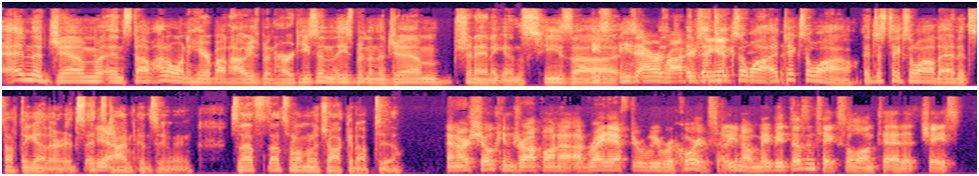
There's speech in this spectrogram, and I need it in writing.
been in the gym and stuff. I don't want to hear about how he's been hurt. He's in. He's been in the gym shenanigans. He's uh. he's, he's Aaron it, Rodgers. it takes a while. It takes a while. It just takes a while to edit stuff together. It's it's Yeah. time consuming. So that's that's what I'm going to chalk it up to. and our show can drop on a, a right after we record. So you know maybe it doesn't take so long to edit. Chase.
